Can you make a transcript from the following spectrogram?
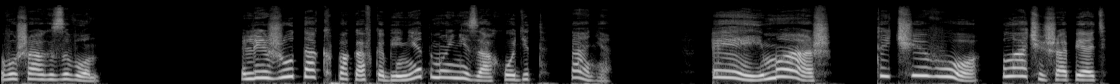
в ушах звон. Лежу так, пока в кабинет мой не заходит Таня. «Эй, Маш, ты чего? Плачешь опять?»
